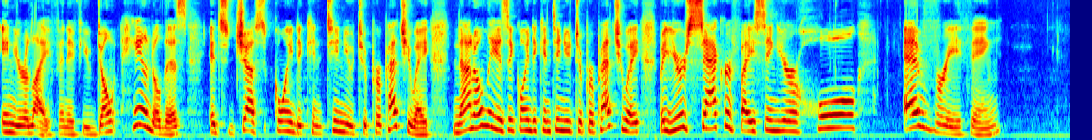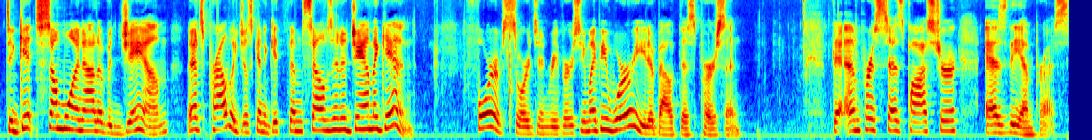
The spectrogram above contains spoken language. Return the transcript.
in your life. And if you don't handle this, it's just going to continue to perpetuate. Not only is it going to continue to perpetuate, but you're sacrificing your whole everything to get someone out of a jam that's probably just going to get themselves in a jam again. Four of Swords in reverse. You might be worried about this person. The Empress says posture as the Empress.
